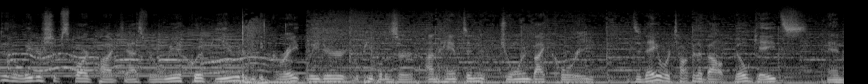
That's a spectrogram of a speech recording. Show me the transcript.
to the Leadership Spark podcast, where we equip you to be the great leader your people deserve. I'm Hampton, joined by Corey. Today, we're talking about Bill Gates and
